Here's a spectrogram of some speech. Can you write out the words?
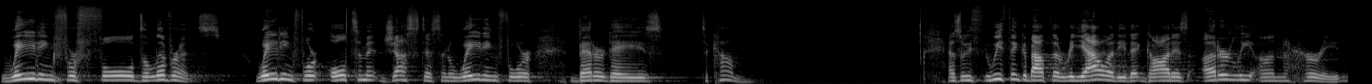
waiting for full deliverance, waiting for ultimate justice, and waiting for better days to come. As we, we think about the reality that God is utterly unhurried,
